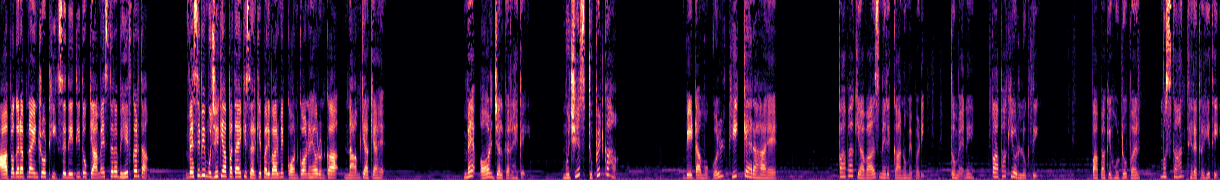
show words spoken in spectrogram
आप अगर अपना इंट्रो ठीक से देती तो क्या मैं इस तरह बिहेव करता? वैसे भी मुझे क्या पता है कि सर के परिवार में कौन कौन है और उनका नाम क्या क्या है? मैं और जलकर रह गई। मुझे स्टूपिड कहा। बेटा मुकुल ठीक कह रहा है। पापा की आवाज़ मेरे कानों में पड़ी तो मैंने पापा की ओर लुक दी। पापा के होठों पर मुस्कान थिरक रही थी।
